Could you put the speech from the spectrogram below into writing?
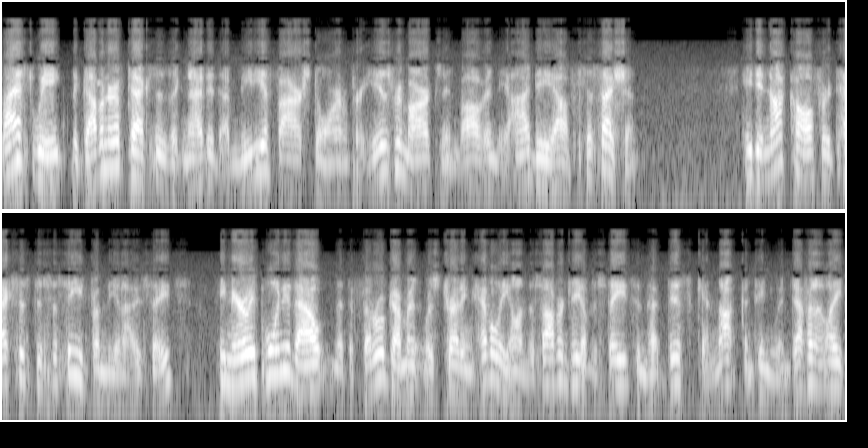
Last week, the governor of Texas ignited a media firestorm for his remarks involving the idea of secession. He did not call for Texas to secede from the United States. He merely pointed out that the federal government was treading heavily on the sovereignty of the states and that this cannot continue indefinitely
